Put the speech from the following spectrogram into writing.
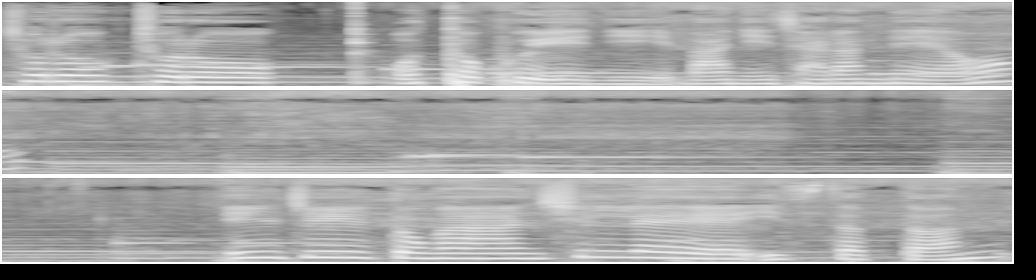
초록초록 오토코인이 많이 자랐네요. 일주일 동안 실내에 있었던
